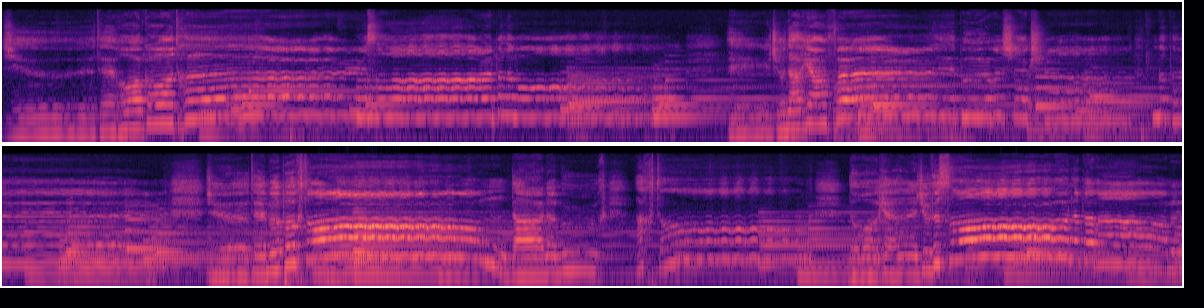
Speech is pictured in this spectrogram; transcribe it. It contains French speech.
Je te rencontre simplement et tu n'as rien fait sens la parame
